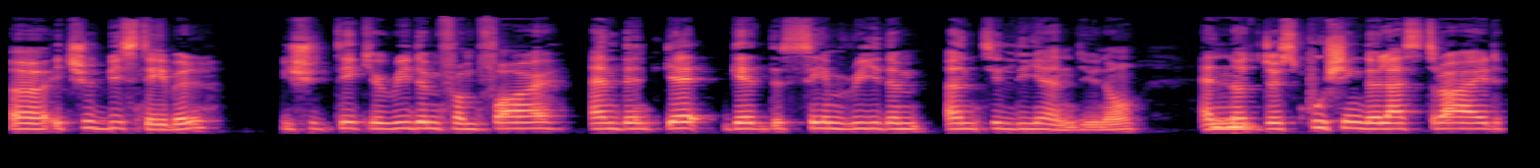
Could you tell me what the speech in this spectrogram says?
uh, it should be stable you should take your rhythm from far and then get get the same rhythm until the end you know? And mm-hmm. not just pushing the last stride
